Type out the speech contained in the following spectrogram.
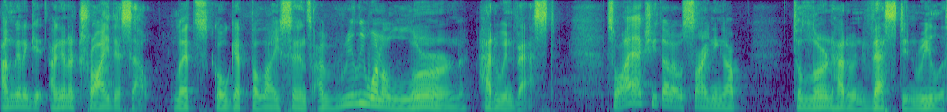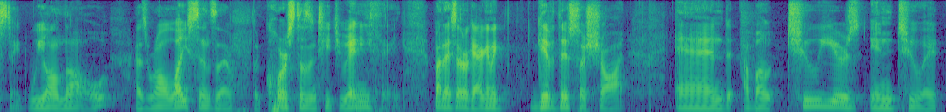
I'm gonna get I'm gonna try this out. let's go get the license. I really want to learn how to invest. So I actually thought I was signing up to learn how to invest in real estate. We all know, as we're all licensed, that the course doesn't teach you anything. But I said, okay, I'm going to give this a shot. And about two years into it,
